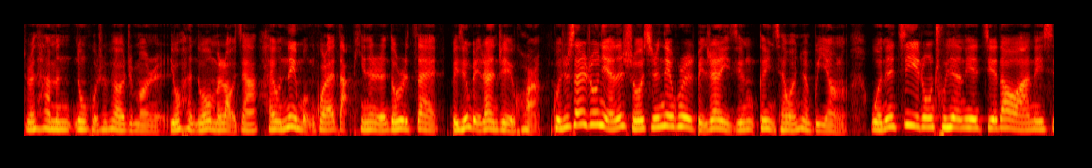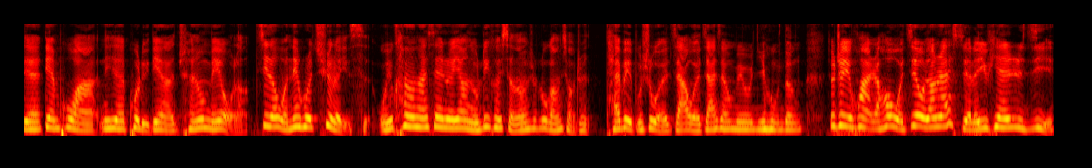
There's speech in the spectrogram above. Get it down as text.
就是他们弄火车票这帮人，有很多我们老家还有内蒙过来打拼的人，都是在北京北站这一块儿。滚石三十周年的时候，其实那会儿北站已经跟以前完全不一样了。我那记忆中出现的那些街道啊、那些店铺啊、那些破旅店啊，全都没有了。记得我那会儿去了一次，我就看到他现在这个样子，我立刻想到是鹿港小镇。台北不是我的家，我的家乡没有霓虹灯，就这句话。然后我记得我当时还写了一篇日记，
